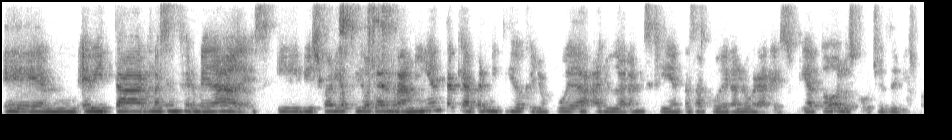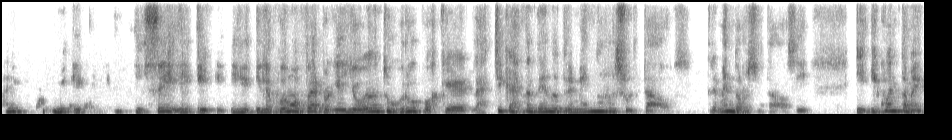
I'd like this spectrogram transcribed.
em, evitar las enfermedades. Y Bishwari ha sido la herramienta que ha permitido que yo pueda ayudar a mis clientes a poder lograr eso y a todos los coaches de Bishwari. Y, sí, y, lo podemos ver porque yo veo en tus grupos que las chicas están teniendo tremendos resultados, tremendos resultados. Y, cuéntame,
